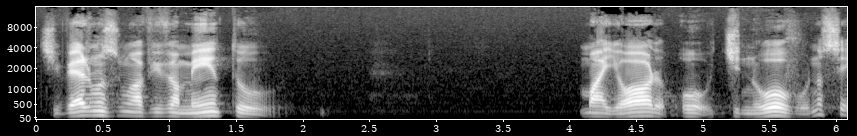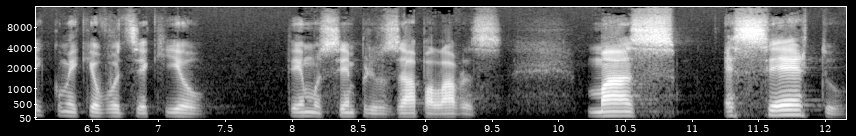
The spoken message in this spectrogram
tivermos um avivamento maior ou de novo, não sei como é que eu vou dizer aqui, eu temo sempre usar palavras, mas é certo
